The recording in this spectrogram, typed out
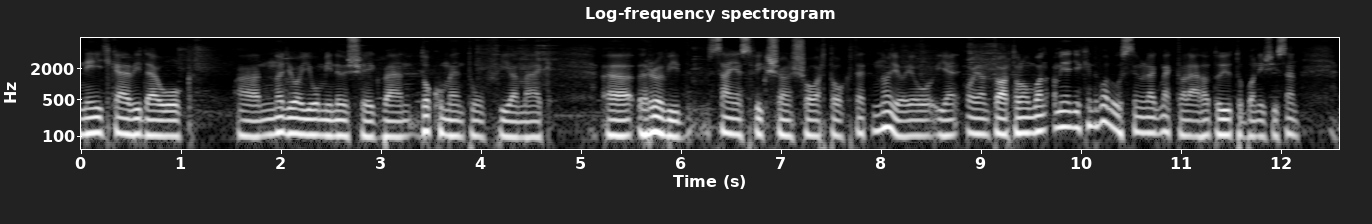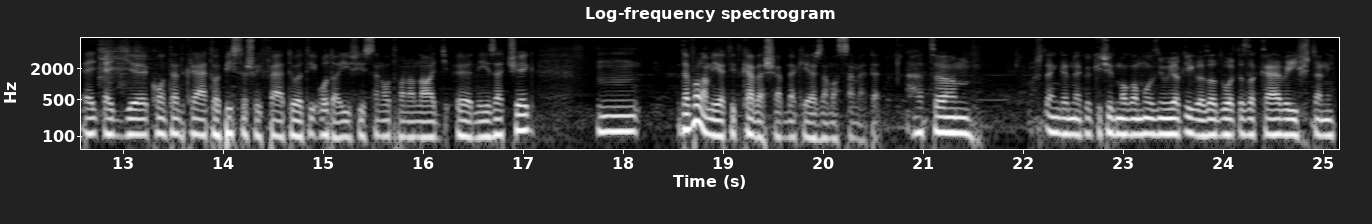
4K videók, nagyon jó minőségben, dokumentumfilmek, rövid science fiction sortok, tehát nagyon jó ilyen, olyan tartalom van, ami egyébként valószínűleg megtalálható YouTube-on is, hiszen egy, egy content creator biztos, hogy feltölti oda is, hiszen ott van a nagy nézettség. Mm, de valamiért itt kevesebbnek érzem a szemetet. Hát um, most engedd meg, hogy kicsit magamhoz nyúljak, igazad volt ez a kávé isteni.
